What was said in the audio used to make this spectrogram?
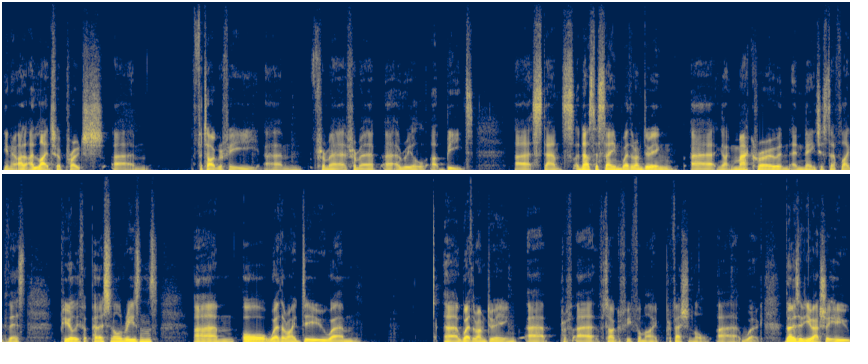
you know I, I like to approach um, photography um, from a from a, a real upbeat uh, stance, and that's the same whether I'm doing uh, like macro and, and nature stuff like this purely for personal reasons, um, or whether I do um, uh, whether I'm doing uh, prof- uh, photography for my professional uh, work. Those of you actually who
